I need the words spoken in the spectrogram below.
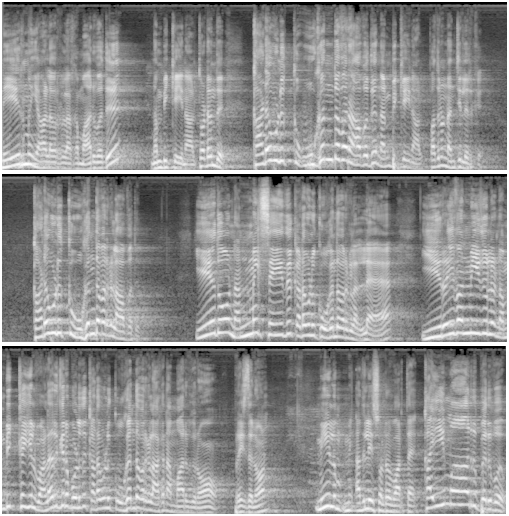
நேர்மையாளர்களாக மாறுவது நம்பிக்கையினால். தொடர்ந்து கடவுளுக்கு உகந்தவர் ஆவது நம்பிக்கையினால். பதினொன்று அஞ்சில் இருக்கு. கடவுளுக்கு உகந்தவர்கள் ஆவது ஏதோ நன்மை செய்து கடவுளுக்கு உகந்தவர்கள் அல்ல. இறைவன் மீதுள்ள நம்பிக்கையில் வளர்கிற பொழுது கடவுளுக்கு உகந்தவர்களாக நாம் மாறுகிறோம். பிரைஸ்தலோன் மேலும் அதிலே சொல்ற வார்த்தை கைமாறு பெறுவோம்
